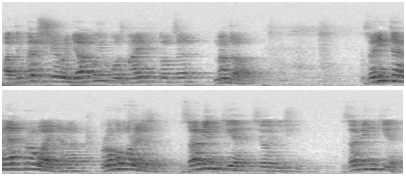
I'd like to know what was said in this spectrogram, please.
А тепер щиро дякую, бо знаю, хто це надав. За інтернет-провайдера проговорили за вінки сьогоднішні. За вінки.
